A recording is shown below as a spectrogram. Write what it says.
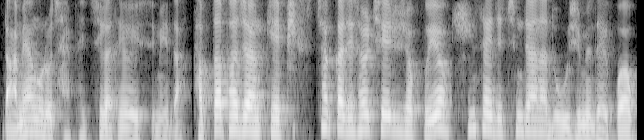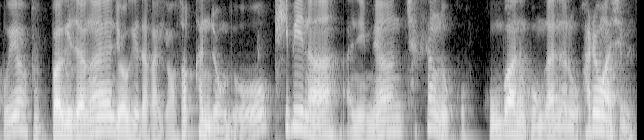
남향으로 잘 배치가 되어 있습니다. 답답하지 않게 픽스 창까지 설치해 주셨고요. 킹 사이즈 침대 하나 놓으시면 될 것 같고요. 붙박이장은 여기다가 6칸 정도 TV나 아니면 책상 놓고 공부하는 공간으로 활용하시면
